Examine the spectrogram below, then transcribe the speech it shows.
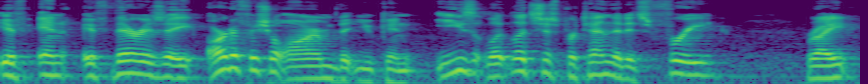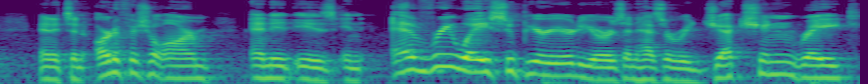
if and if there is a artificial arm that you can easily let, let's just pretend that it's free, right? And it's an artificial arm and it is in every way superior to yours and has a rejection rate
